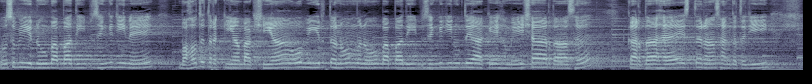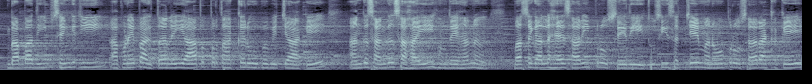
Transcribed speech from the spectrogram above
ਉਸ ਵੀਰ ਨੂੰ ਬਾਬਾ ਦੀਪ ਸਿੰਘ ਜੀ ਨੇ ਬਹੁਤ ਤਰੱਕੀਆਂ ਬਖਸ਼ੀਆਂ। ਉਹ ਵੀਰ ਤਨੋਂ ਮਨੋਂ ਬਾਬਾ ਦੀਪ ਸਿੰਘ ਜੀ ਨੂੰ ਧਿਆ ਕੇ ਹਮੇਸ਼ਾ ਅਰਦਾਸ ਕਰਦਾ ਹੈ। ਇਸ ਤਰ੍ਹਾਂ ਸੰਗਤ ਜੀ ਬਾਬਾ ਦੀਪ ਸਿੰਘ ਜੀ ਆਪਣੇ ਭਗਤਾਂ ਲਈ ਆਪ ਪ੍ਰਤੱਖ ਰੂਪ ਵਿੱਚ ਆ ਕੇ ਅੰਗ ਸੰਗ ਸਹਾਈ ਹੁੰਦੇ ਹਨ। ਬਸ ਗੱਲ ਹੈ ਸਾਰੀ ਭਰੋਸੇ ਦੀ। ਤੁਸੀਂ ਸੱਚੇ ਮਨੋਂ ਭਰੋਸਾ ਰੱਖ ਕੇ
